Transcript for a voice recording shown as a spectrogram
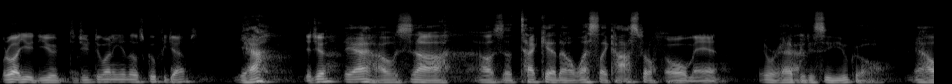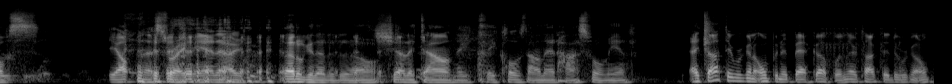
What about you? Do you did you do any of those goofy jobs? yeah. Did you? Yeah, I was uh, I was a tech at uh, Westlake Hospital. Oh man. They were happy to see you go. Yeah, I was. Yep, that's right, man. I That'll get edited out. shut it down. They they closed down that hospital, man. I thought they were going to open it back up. Wasn't there talk that they were going to?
